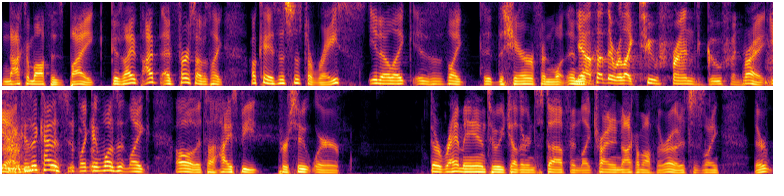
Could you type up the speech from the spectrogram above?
knock him off his bike. Because I, I at first I was like, okay, is this just a race? You know, like is this like the, sheriff and what? And Yeah, the- I thought they were like two friends goofing. Right. Yeah. Because it kind of like it wasn't like oh it's a high speed pursuit where they're ramming into each other and stuff and like trying to knock him off the road. It's just like they're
